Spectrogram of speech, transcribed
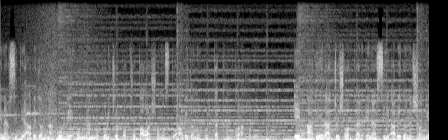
এনআরসিতে আবেদন না করলে অন্যান্য পরিচয়পত্র পাওয়ার সমস্ত আবেদনও প্রত্যাখ্যান করা হবে। এর আগে রাজ্য সরকার এনআরসি আবেদনের সঙ্গে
